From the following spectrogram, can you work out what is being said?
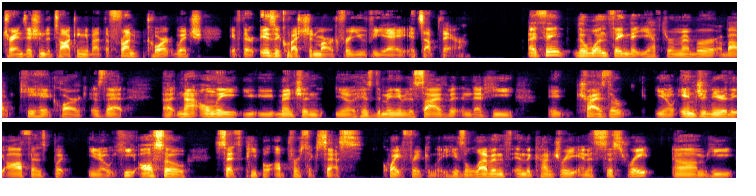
transition to talking about the front court, which if there is a question mark for UVA, it's up there. I think the one thing that you have to remember about Kihei Clark is that uh, not only you, you, mentioned you know his diminutive size, but and that he, he tries to you know engineer the offense, but you know he also sets people up for success quite frequently. He's 11th in the country in assist rate. Um, he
